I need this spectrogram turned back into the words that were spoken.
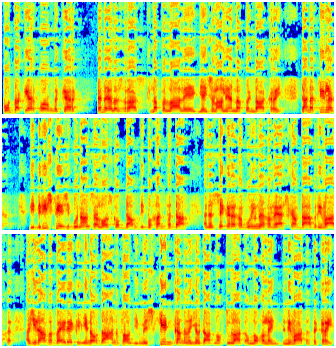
kontak die hervormde kerk in Ellisras, Lippelale, jy sal al die inligting daar kry. Dan natuurlik die drie spesie Bonanza Loskop Dam, die begin vandag en 'n sekere gewoelende gewerskap daar by die water. As jy daar verbyry, kan jy nog daar aanval. Jy miskien kan hulle jou dalk nog toelaat om nog 'n lyn in die water te kry.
